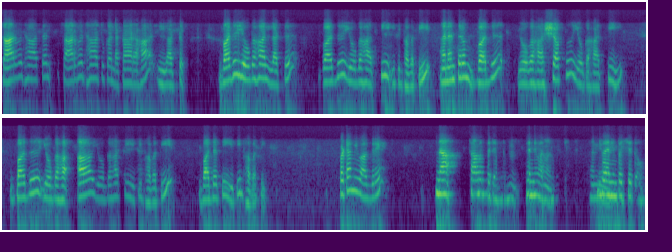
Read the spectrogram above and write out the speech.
सार्वधात सार्वधातुकलकारः लट्। वद् योगः लट् वद् योगः ति इति भवति। अनन्तरं वद् योगः शप् योगः ति। वद् योगः अयोगः ति इति भवति। वदति इति भवति। पठामि वा अग्रे? न तावत् हम्म। धन्यवादः। इदानीं पश्यतु।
